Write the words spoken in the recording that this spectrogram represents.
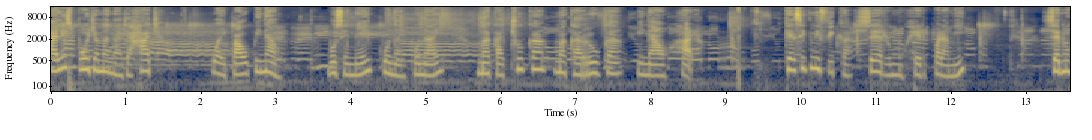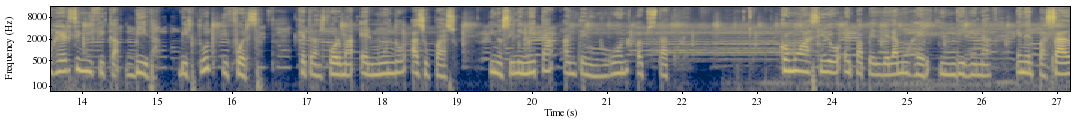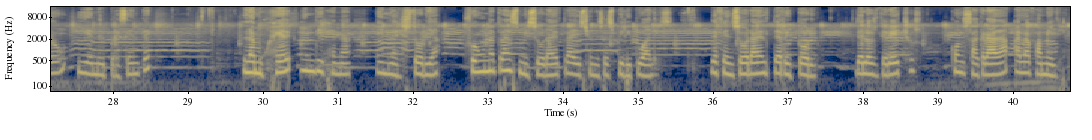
Alice Puya Manaya Haya, Huaypau Pinau, Bosenei Punay Punay, Macachuca Macarruca Pinao Jara. ¿Qué significa ser mujer para mí? Ser mujer significa vida, virtud y fuerza, que transforma el mundo a su paso y no se limita ante ningún obstáculo. ¿Cómo ha sido el papel de la mujer indígena en el pasado y en el presente? La mujer indígena en la historia fue una transmisora de tradiciones espirituales, defensora del territorio, de los derechos, consagrada a la familia,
